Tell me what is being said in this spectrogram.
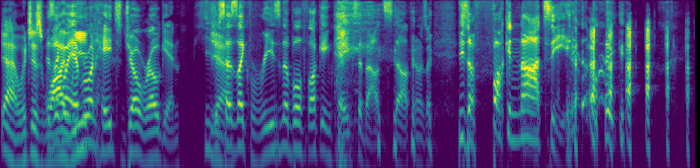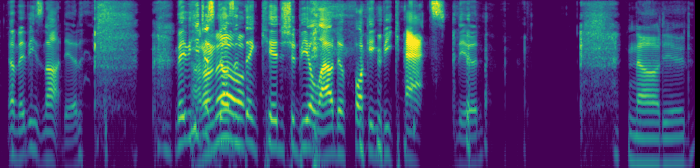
Yeah, which is like why why we, everyone hates Joe Rogan. He just Yeah. has like reasonable fucking takes about stuff, and I was like, he's a fucking Nazi. like, no, maybe he's not, dude. Maybe he I just doesn't think kids should be allowed to fucking be cats, dude. no, dude.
